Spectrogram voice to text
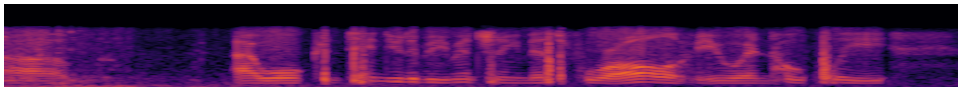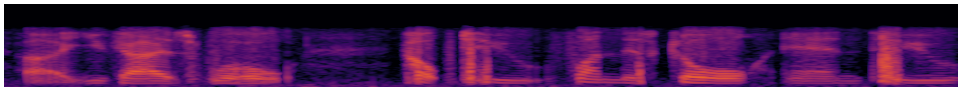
um, I will continue to be mentioning this for all of you, and hopefully uh, you guys will help to fund this goal and to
